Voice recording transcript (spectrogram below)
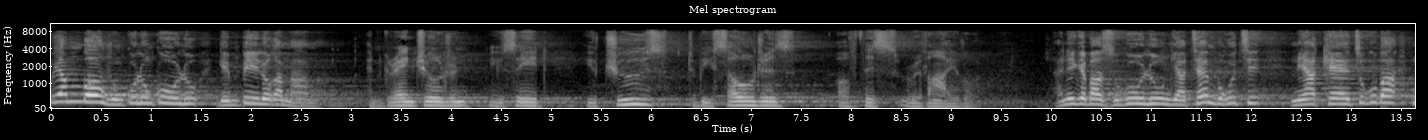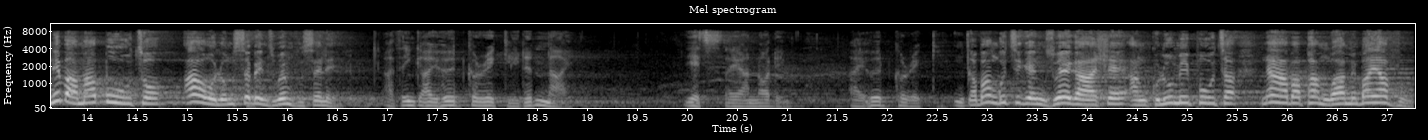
uyambonga uNkulunkulu ngempilo kamama And grandchildren, you said you choose to be soldiers of this revival. anike bazukulu ngiyathemba ukuthi niyakhetha ukuba niba amabutho awo lo msebenzi wemvuselelo I think I heard correctly, didn't I? Yes, they are nodding. I heard correctly. ngicabanga ukuthi ke ngizwe kahle angikhuluma iphutha naba phambi kwami bayavuma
